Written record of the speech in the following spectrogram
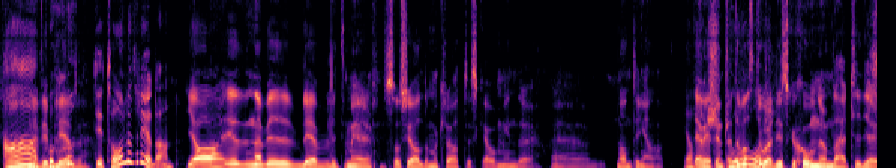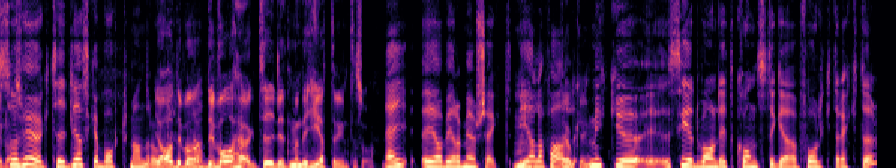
Ah, När vi på blev- 70-talet redan? Ja, när vi blev lite mer socialdemokratiska och mindre eh, någonting annat. Jag vet inte, det var stora diskussioner om det här tidigare Så idag. högtidliga ska bort med andra ord. Ja, det var, det var högtidligt men det heter inte så. Nej, jag ber om ursäkt. Mm, I alla fall, okej. mycket eh, sedvanligt konstiga folkdräkter.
